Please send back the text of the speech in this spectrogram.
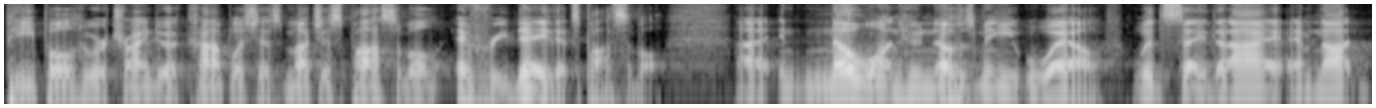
people who are trying to accomplish as much as possible every day that's possible. Uh, no one who knows me well would say that I am not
